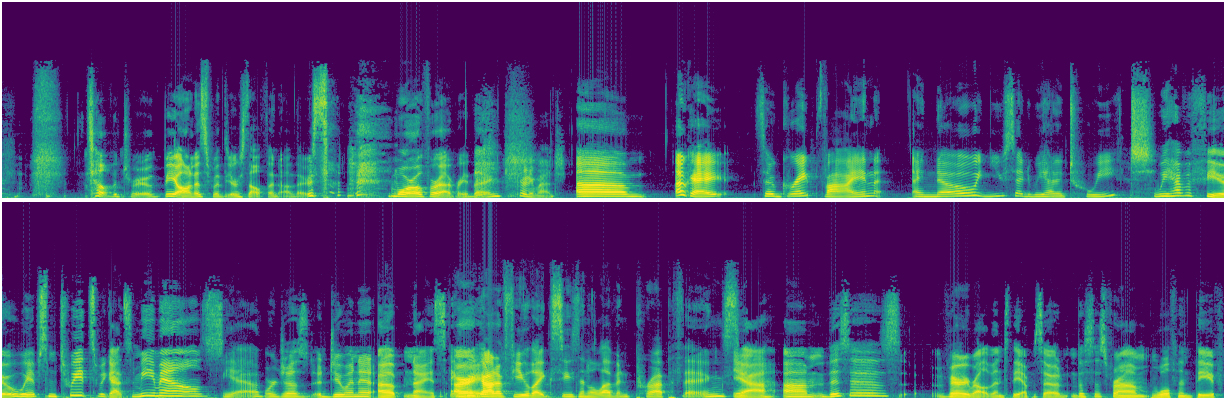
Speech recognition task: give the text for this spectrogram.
Tell the truth. Be honest with yourself and others. Moral for everything. Pretty much. Um. Okay. So grapevine. I know you said we had a tweet. We have a few. We have some tweets. We got some emails. Yeah. We're just doing it up nice. All right. We got a few like season eleven prep things. Yeah. Um, this is very relevant to the episode. This is from Wolf and Thief.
